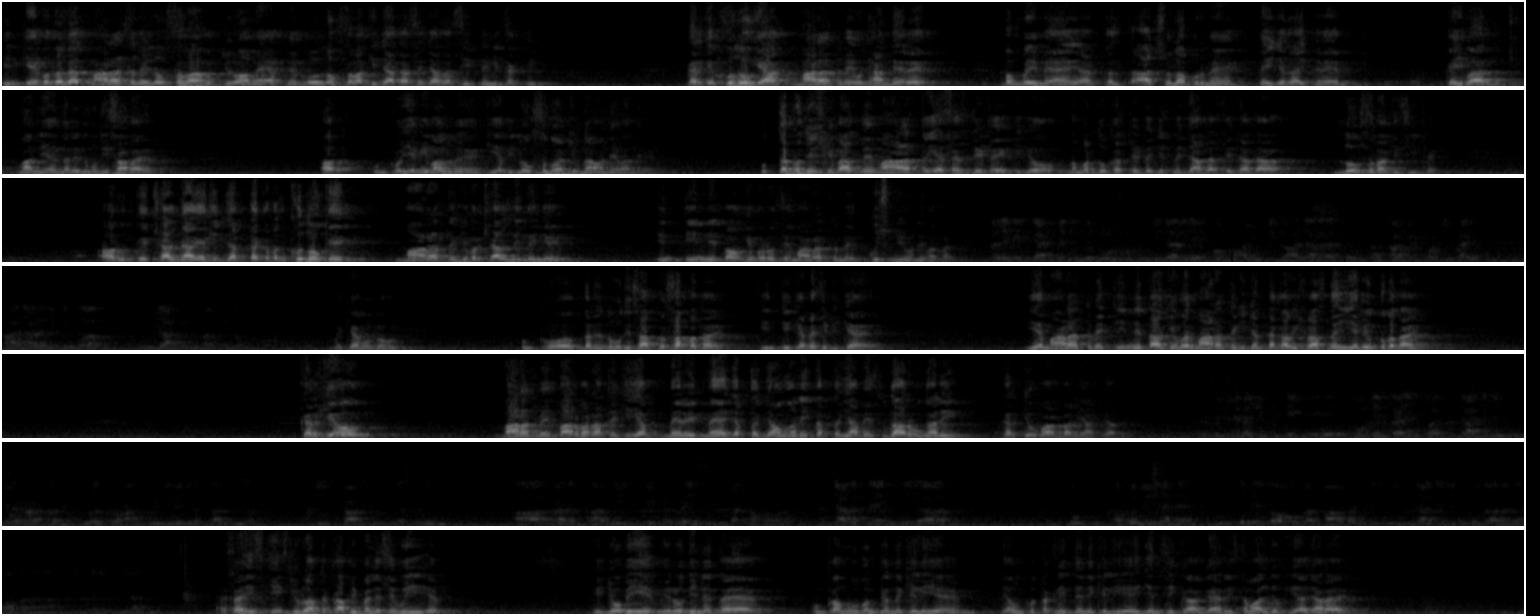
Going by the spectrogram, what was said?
इनके बदौलत महाराष्ट्र में लोकसभा चुनाव में अपने को लोकसभा की ज़्यादा से ज़्यादा सीट नहीं मिल सकती। करके खुद होके आ- महाराष्ट्र में वो ध्यान दे रहे बम्बई में या कल, आज सोलापुर में कई जगह इतने में कई बार मुख्य माननीय नरेंद्र मोदी साहब आए, और उनको ये भी मालूम है कि अभी लोकसभा चुनाव आने वाले हैं। उत्तर प्रदेश के बाद में महाराष्ट्र ही ऐसा स्टेट है कि जो नंबर दो का स्टेट है, जिसमें ज़्यादा से ज़्यादा लोकसभा की सीट है। और उनके ख्याल में आ गया कि जब तक अपन खुद होके महाराष्ट्र के ऊपर ख्याल नहीं देंगे, इन तीन नेताओं के भरोसे महाराष्ट्र में कुछ नहीं होने वाला है सर लेकिन कैंपेनिंग तो ज़ोर शोर से की जा रही है और महायुति कहा जा रहा है तो टारगेट 45 कहा जा रहा है लेकिन अ, फिर भी आत्मविश्वास की कमी मैं क्या बोल रहा हूँ? उनको नरेंद्र मोदी साहब को सब पता है कि इनकी कैपेसिटी क्या है। ये महाराष्ट्र में तीन नेता के ऊपर महाराष्ट्र की जनता का विश्वास नहीं, ये भी उनको पता है। करके वो महाराष्ट्र में बार बार आते कि अब मेरे, मैं जब तक जाऊँगा नहीं, तब तक यहाँ पे सुधार होगा नहीं। करके वो बार बार यहाँ पे आ रहे हैं शिवसेना यूपीटी के दो नेता इस वक्त जाँच एजेंसी के रडार पर हैं सूरज चौहान को ईडी ने गिरफ़्तार किया तीन चार दिन की कस्टडी दी है अ, राजन साहबी के घर पर एसीबी का छापा पड़ा सर क्या लगता है कि अ, जो अपोजिशन है उसके नेताओं पर बार बार इस तरीके की जाँच एजेंसियों द्वारा दबाव बनाना किस तरीके की राजनीति ऐसा इसकी शुरुआत तो काफ़ी पहले से हुई है कि जो भी विरोधी नेता है, उनका मुँह बंद करने के लिए या उनको तकलीफ़ देने के लिए एजेंसी का गैर इस्तेमाल जो किया जा रहा है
